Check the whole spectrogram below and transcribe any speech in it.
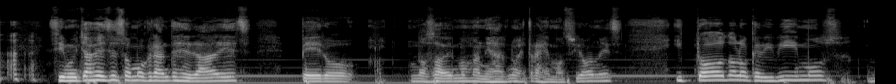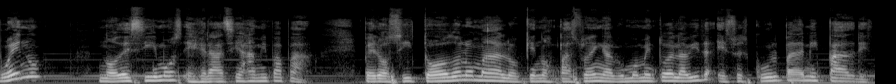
sí, muchas veces somos grandes de edades, pero no sabemos manejar nuestras emociones y todo lo que vivimos, bueno, no decimos es gracias a mi papá. Pero si todo lo malo que nos pasó en algún momento de la vida, eso es culpa de mis padres.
